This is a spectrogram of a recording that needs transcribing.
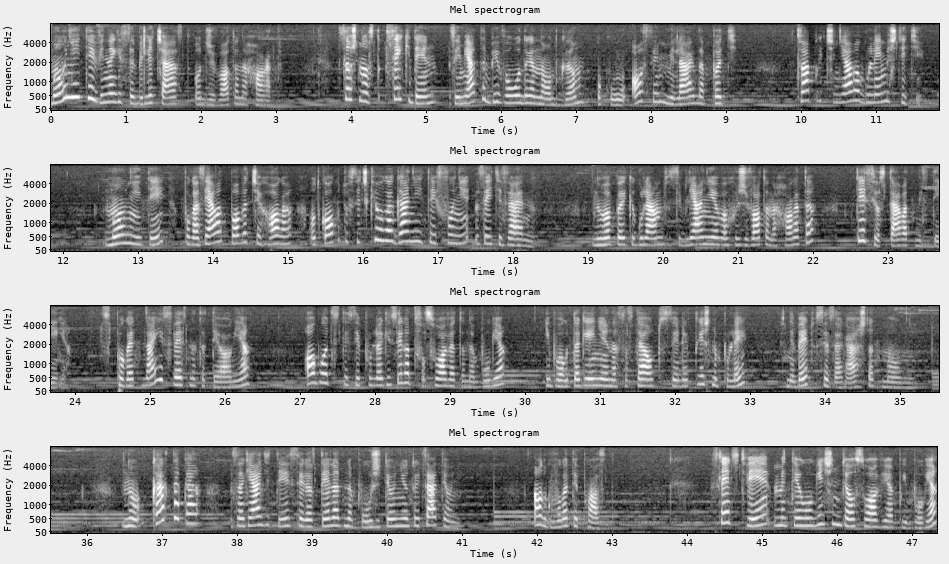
Мълниите винаги са били част от живота на хората. Всъщност, всеки ден Земята бива удрена от гръм около 8 милиарда пъти. Това причинява големи щити. Мълниите поразяват повече хора, отколкото всички урагани и тайфуни взети заедно. Но въпреки голямото си влияние върху живота на хората, те си остават мистерия. Според най-известната теория, облаците се поляризират в условията на буря и благодарение на създалото се електрично поле, в небето се зараждат мълнии. Но как така зарядите се разделят на положителни и отрицателни? Отговорът е прост. Следствие метеорологичните условия при буря,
